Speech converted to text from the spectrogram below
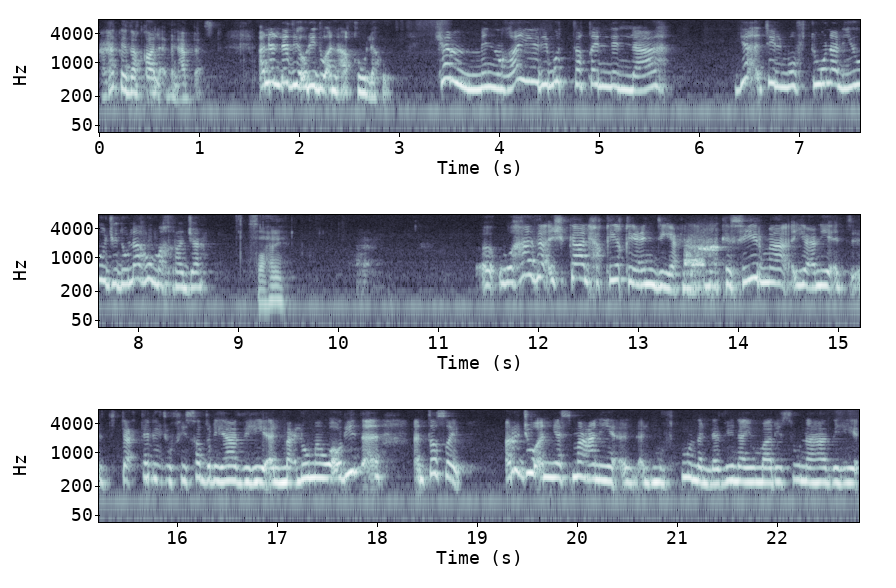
هكذا قال ابن عباس. أنا الذي أريد أن أقوله كم من غير متق لله يأتي المفتون ليوجد له مخرجا؟ صحيح. وهذا إشكال حقيقي عندي يعني كثير ما يعني تعتلج في صدري هذه المعلومة وأريد أن تصل أرجو أن يسمعني المفتون الذين يمارسون هذه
